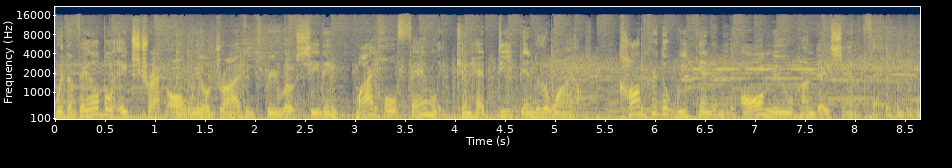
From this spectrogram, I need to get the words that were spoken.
With available HTRAC, all wheel drive, and three row seating, my whole family can head deep into the wild. Conquer the weekend in the all new Hyundai Santa Fe.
